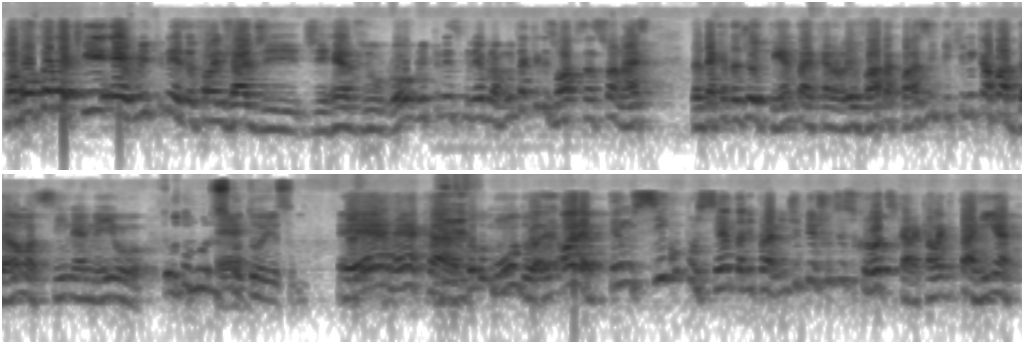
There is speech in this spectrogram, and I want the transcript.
Mas voltando aqui, é, Ripness, eu falei já de, de Heads Will Roll, Ripness me lembra muito aqueles rocks nacionais da década de 80, que era levada quase em biquíni cavadão, assim, né? Meio. Todo mundo é, escutou isso. É, né, cara? É. Todo mundo. Olha, tem uns 5% ali pra mim de bichos escrotos, cara. Aquela guitarrinha,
